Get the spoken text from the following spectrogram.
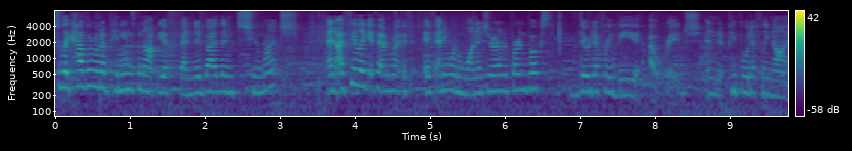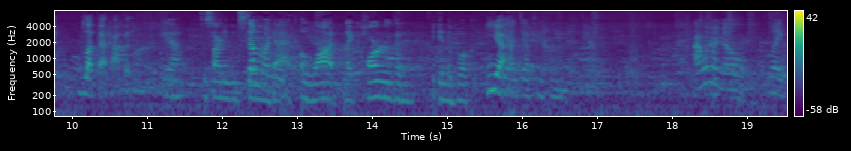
to like have their own opinions but not be offended by them too much. And I feel like if everyone if, if anyone wanted to burn books, there would definitely be outrage and people would definitely not let that happen. yeah. Society would stand Someone would- back a lot, like harder than in the book. Yeah. definitely. I want to know, like,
